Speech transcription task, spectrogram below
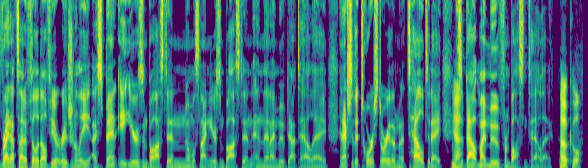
right outside of Philadelphia originally. I spent eight years in Boston, almost nine years in Boston, and then I moved out to LA. And actually, the tour story that I'm going to tell today Yeah. is about my move from Boston to LA. Oh, cool.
